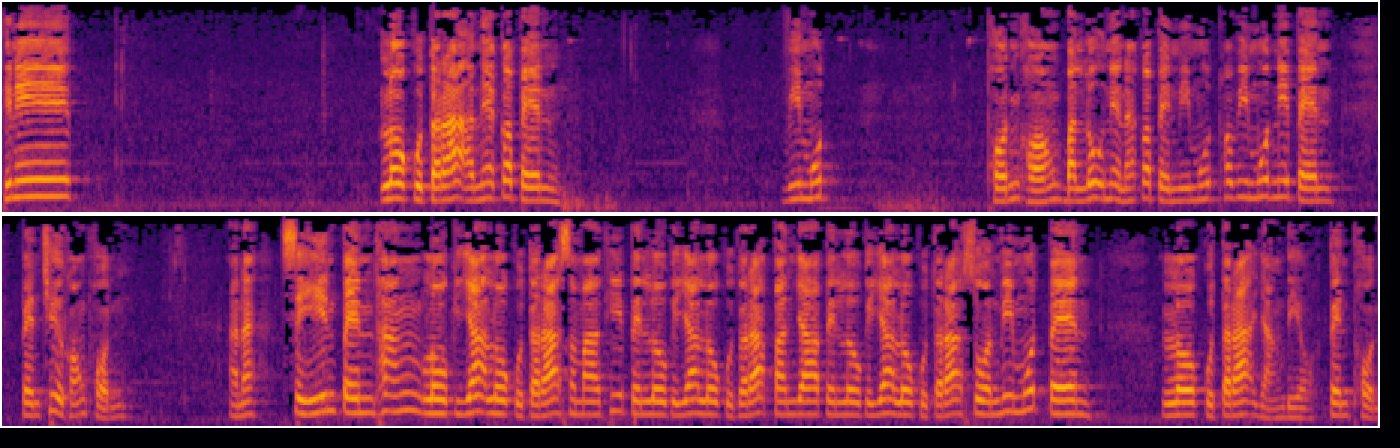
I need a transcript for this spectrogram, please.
ทีนี้ โลกุตระอันนี้ก็เป็นวิมุตผลของบรรลุเนี่ยนะก็เป็นวิมุตเพราะวิมุตนี่เป็นเป็นชื่อของผล อะนะศีลเป็นทั้งโลกิยะโลกุตระสมาธิเป็นโลกิยะโลกุตระปัญญาเป็นโลกิยะโลกุตระ ส่วนวิมุตเป็นโลกุตระอย่างเดียว เป็นผล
